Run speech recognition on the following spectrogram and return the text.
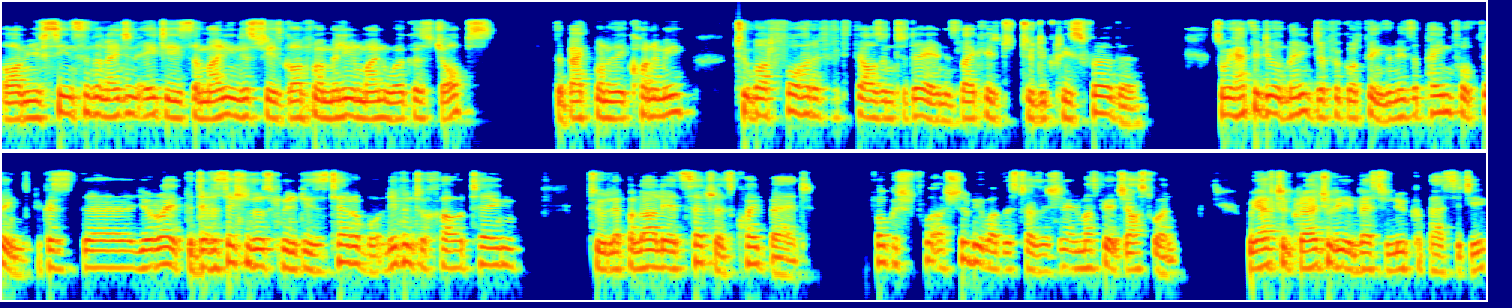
Um, you've seen since the 1980s, the mining industry has gone from a million mine workers' jobs, the backbone of the economy, to about 450,000 today, and it's likely to, to, decrease further. So we have to deal with many difficult things, and these are painful things because the, you're right, the devastation of those communities is terrible. And even to Gauteng, to Lephalale, etc., it's quite bad. Focus uh, should be about this transition, and it must be a just one. We have to gradually invest in new capacity.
